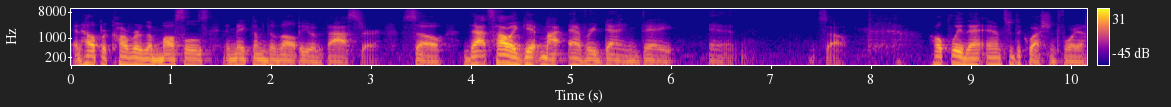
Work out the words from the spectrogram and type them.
and help recover the muscles and make them develop even faster. So that's how I get my every dang day in. So hopefully that answered the question for you.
